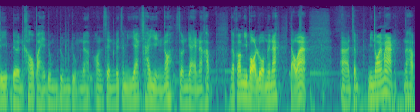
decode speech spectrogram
รีบเดินเข้าไปดุ่มดุ่มดุ่มนะครับออนเซ็นก็จะมีแยกชายหญิงเนาะส่วนใหญ่นะครับ แล้วก็มีบ่อรวมด้วยนะ แต่ว่าอาจจะมีน้อยมากนะครับ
